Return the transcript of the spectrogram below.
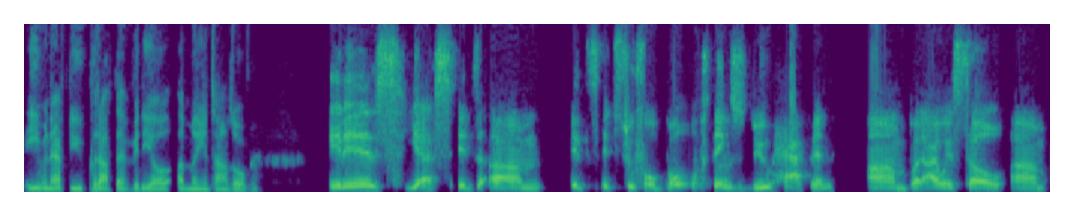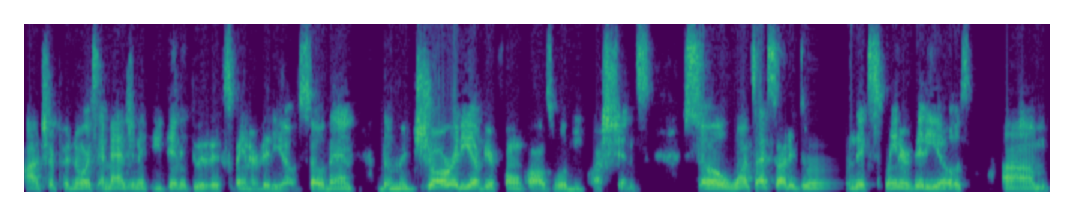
even after you put out that video a million times over? It is yes. It's um, it's it's twofold. Both things do happen. Um, but I always tell um, entrepreneurs, imagine if you didn't do the explainer video. So then the majority of your phone calls will be questions. So once I started doing the explainer videos, um,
